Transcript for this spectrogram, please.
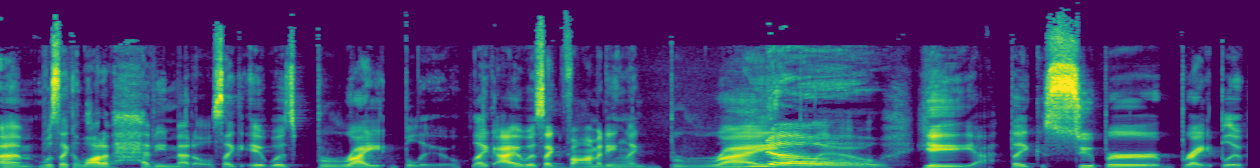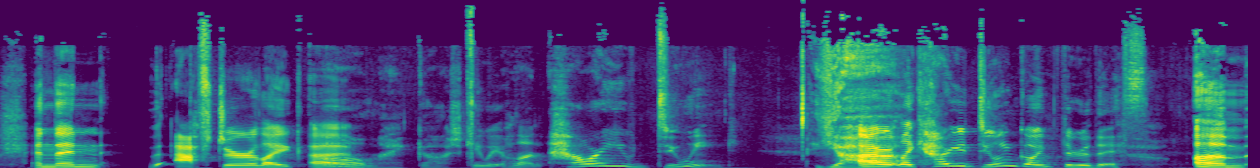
um was like a lot of heavy metals. Like it was bright blue. Like I was like vomiting like bright No. blue. Yeah, yeah, yeah. Like super bright blue. And then after like uh oh my gosh. Okay, wait, hold on. How are you doing? Yeah. Like, how are you doing going through this? um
